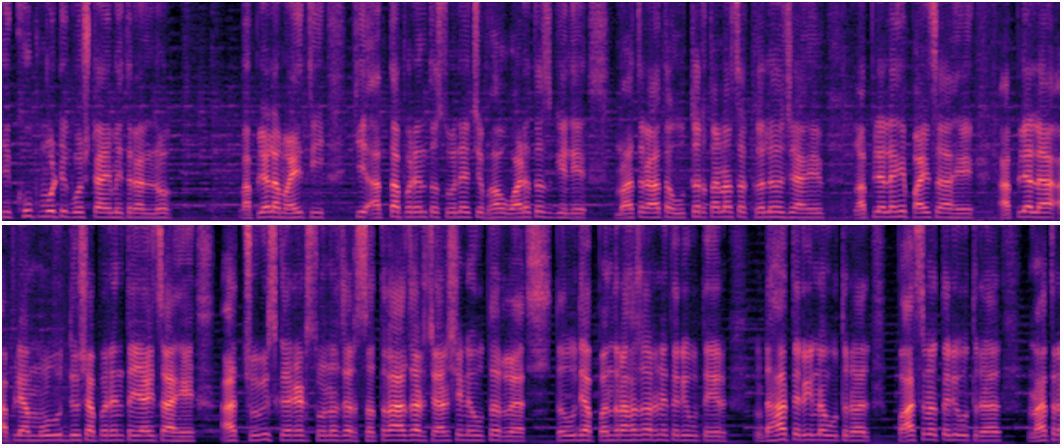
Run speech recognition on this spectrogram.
ही खूप मोठी गोष्ट आहे मित्रांनो. आपल्याला माहिती की आत्तापर्यंत सोन्याचे भाव वाढतच गेले. मात्र आता उतरतानाचा कलह जे आहे आपल्याला हे पाहायचं आहे. आपल्याला आपल्या मूळ उद्देशापर्यंत यायचं आहे. आज चोवीस कॅरेट सोनं जर सतरा हजार चारशेने उतरलं तर उद्या पंधरा हजारने तरी उतरेल. दहा तरी न उतरल पाचनं तरी उतरल. मात्र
